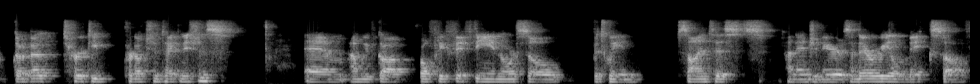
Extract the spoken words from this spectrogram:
We've got about 30 production technicians. Um, and we've got roughly 15 or so between scientists and engineers, and they're a real mix of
